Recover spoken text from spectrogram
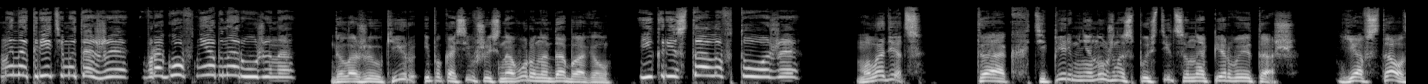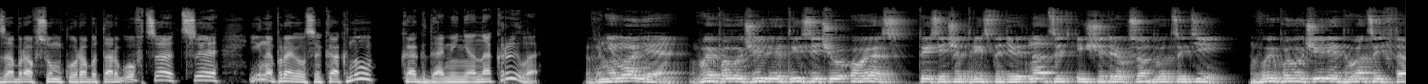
Мы на третьем этаже. Врагов не обнаружено, доложил Кир и покосившись на ворона добавил: И кристаллов тоже. Молодец. Так, теперь мне нужно спуститься на первый этаж. Я встал, забрав сумку работорговца С и направился к окну, когда меня накрыло. Внимание! Вы получили 1000 ОС, 1319 из 420. Вы получили 22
